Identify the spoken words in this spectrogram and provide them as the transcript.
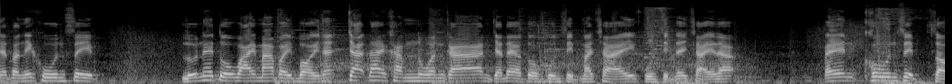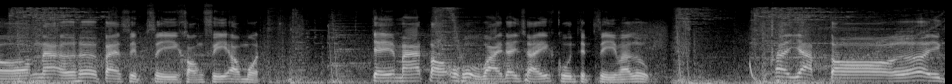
นะ ตอนนี้คูณ 10ลุ้นให้ตัววายมาบ่อยๆ นะ จะได้คำนวณกันจะได้เอาตัวคูณ 10 มาใช้คูณ 10 ได้ใช้แล้ว เป็นคูณ 12 นะ เออ 84 ของฟรีเอาหมด เจมาต่อ โอ้โหวายได้ใช้คูณ 14 มาลูกขยับต่อ เออ อีก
